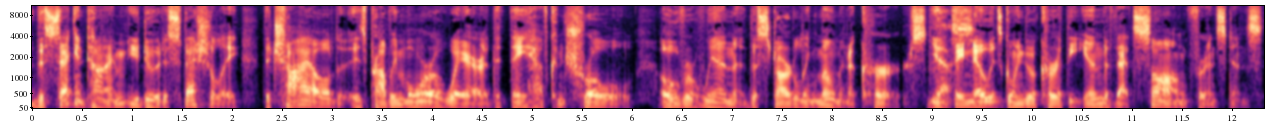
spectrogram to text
the second time you do it, especially, the child is probably more aware that they have control over when the startling moment occurs. Yes. They know it's going to occur at the end of that song, for instance.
